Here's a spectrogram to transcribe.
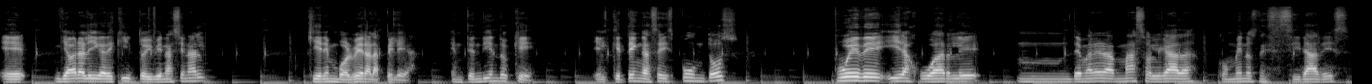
y ahora Liga de Quito y Binacional quieren volver a la pelea. Entendiendo que el que tenga seis puntos puede ir a jugarle mm, de manera más holgada, con menos necesidades,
